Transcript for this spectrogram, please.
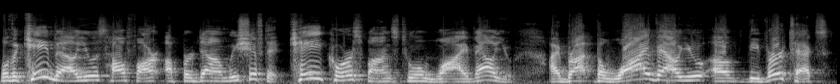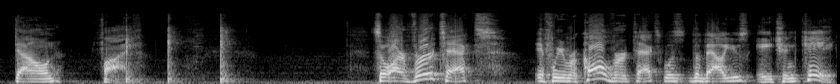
well, the k value is how far up or down we shift it. k corresponds to a y value. I brought the y value of the vertex down 5. So our vertex if we recall vertex, was the values h and k.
